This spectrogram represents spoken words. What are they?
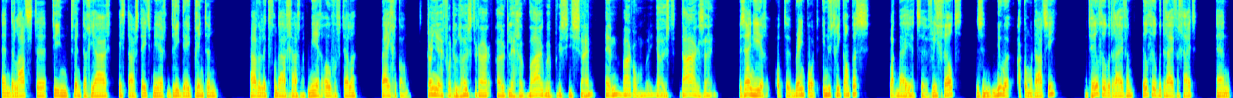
En de laatste 10, 20 jaar is daar steeds meer 3D-printen. Daar wil ik vandaag graag wat meer over vertellen. Bijgekomen. Kan jij voor de luisteraar uitleggen waar we precies zijn en waarom we juist daar zijn? We zijn hier op de Brainport Industrie Campus, vlakbij het eh, vliegveld. Is een nieuwe accommodatie met heel veel bedrijven, heel veel bedrijvigheid. En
